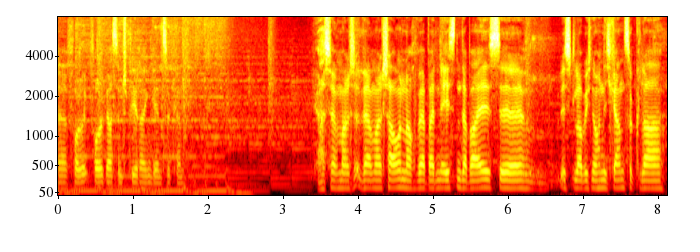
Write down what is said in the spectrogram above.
äh, Voll, Vollgas ins Spiel reingehen zu können. Ja, es werden mal, werden mal schauen, auch wer bei den nächsten dabei ist, äh, ist glaube ich noch nicht ganz so klar.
